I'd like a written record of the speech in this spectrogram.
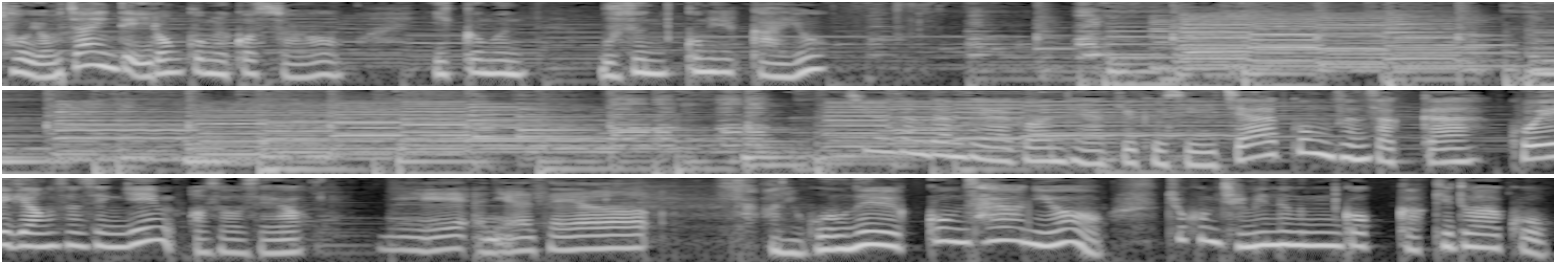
저 여자인데 이런 꿈을 꿨어요. 이 꿈은 무슨 꿈일까요? 치유상담대학원 대학교 교수이자 꿈 분석가 고혜경 선생님 어서 오세요. 네, 안녕하세요. 아니 오늘 꿈 사연이요 조금 재밌는 것 같기도 하고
